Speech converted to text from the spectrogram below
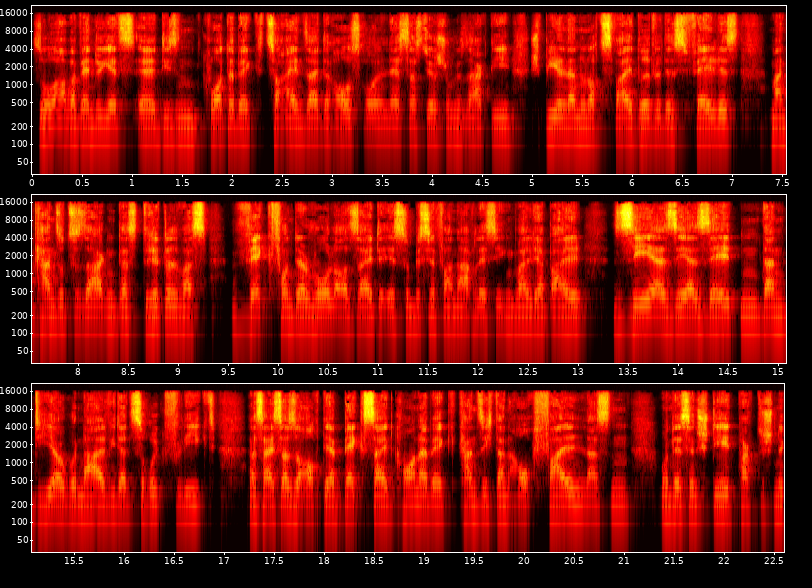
So, aber wenn du jetzt äh, diesen Quarterback zur einen Seite rausrollen lässt, hast du ja schon gesagt, die spielen dann nur noch zwei Drittel des Feldes. Man kann sozusagen das Drittel, was weg von der Rollout-Seite ist, so ein bisschen vernachlässigen, weil der Ball sehr, sehr selten dann diagonal wieder zurückfliegt. Das heißt also auch der Backside Cornerback kann sich dann auch fallen lassen und es entsteht praktisch eine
